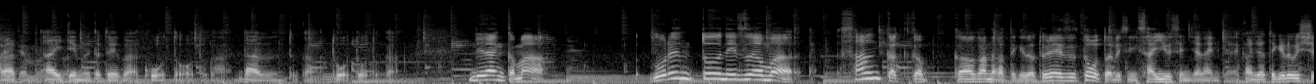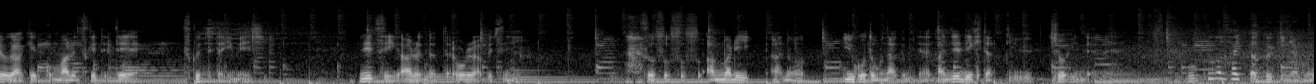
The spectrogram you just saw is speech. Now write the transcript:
アイテムアイテム。例えばコートとかダウンとかトートとか。でなんかまあ俺とネズはまあ三角かか分かんなかったけどとりあえずトートは別に最優先じゃないみたいな感じだったけど後ろが結構丸つけてて作ってたイメージ。熱意があるんだったら俺らは別にそうそうそうそうあんまりあの言うこともなくみたいな感じでできたっていう商品だよね。僕が入った時にはもう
